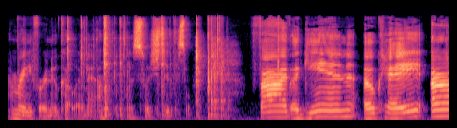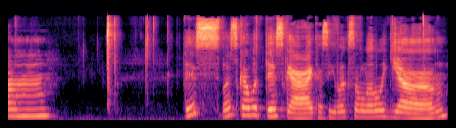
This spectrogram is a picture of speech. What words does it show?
I'm ready for a new color now. Let's switch to this one. Five again. Okay. Um, this, let's go with this guy because he looks a little young.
